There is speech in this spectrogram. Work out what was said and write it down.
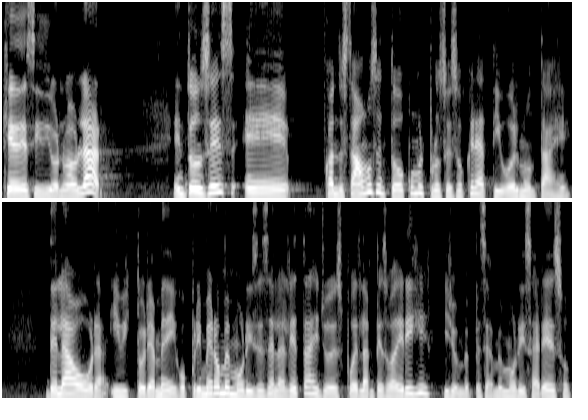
que decidió no hablar. Entonces, eh, cuando estábamos en todo como el proceso creativo del montaje de la obra, y Victoria me dijo, primero memorícese la letra y yo después la empiezo a dirigir. Y yo me empecé a memorizar eso.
